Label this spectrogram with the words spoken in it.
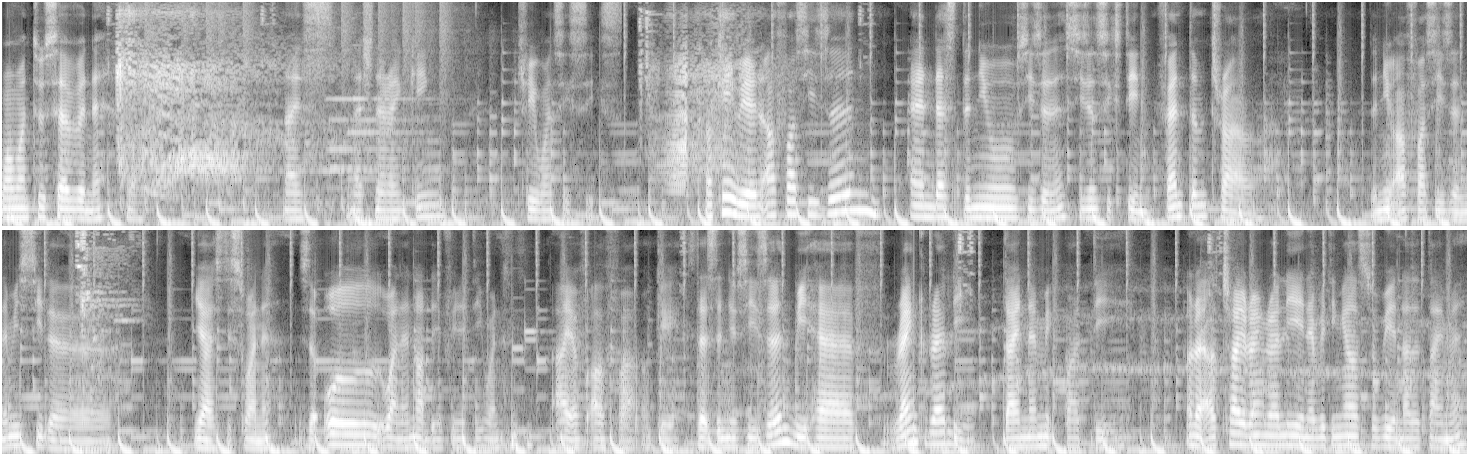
1127 eh. Wow. Nice. National ranking 3166. Okay, we're in Alpha season and that's the new season, eh? season 16. Phantom Trial. The new Alpha season. Let me see the... Yeah, it's this one. Eh? It's the old one and not the Infinity one. Eye of Alpha. Okay, so that's the new season. We have Rank Rally. Dynamic Party. Alright, I'll try Rank Rally and everything else will be another time. Eh?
